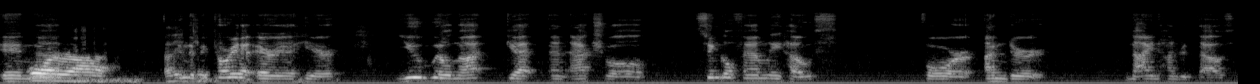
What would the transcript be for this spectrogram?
In uh, or uh, I in think the Victoria area here, you will not get an actual single family house for under nine hundred thousand.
